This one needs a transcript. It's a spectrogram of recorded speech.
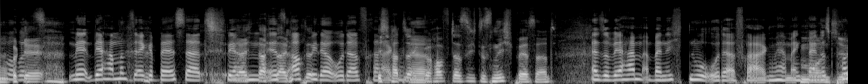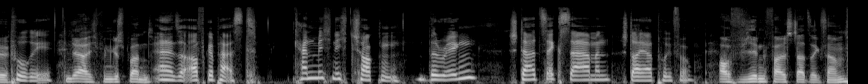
Moritz, Okay. wir, wir haben uns ja gebessert. Wir Ja, ich haben dachte jetzt auch wieder Oder-Fragen. Ich hatte Ja. gehofft, dass sich das nicht bessert. Also wir haben aber nicht nur Oder-Fragen, wir haben ein kleines. Potpourri. Ja, ich bin gespannt. Also aufgepasst. Kann mich nicht schocken. The Ring, Staatsexamen, Steuerprüfung. Auf jeden Fall Staatsexamen.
